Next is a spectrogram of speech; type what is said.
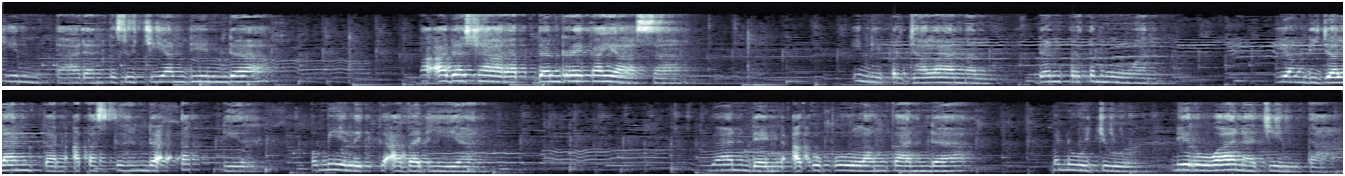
cinta dan kesucian Dinda Tak ada syarat dan rekayasa. Ini perjalanan dan pertemuan yang dijalankan atas kehendak takdir pemilik keabadian. Gandeng aku pulang kanda menuju nirwana cinta.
